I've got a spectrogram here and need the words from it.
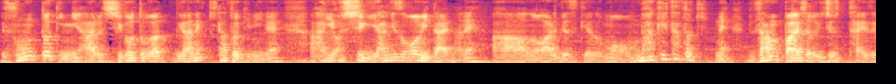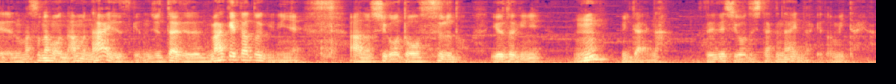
で、その時にある仕事が、がね、来た時にね、あ、よし、やりぞみたいなね、あの、あれですけれども、負けた時、ね、惨敗した時、10対0、まあ、そんなもんあんまないですけど、10対0で負けた時にね、あの、仕事をするという時に、ん？みたいな。全然仕事したくないんだけど、みたいな。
